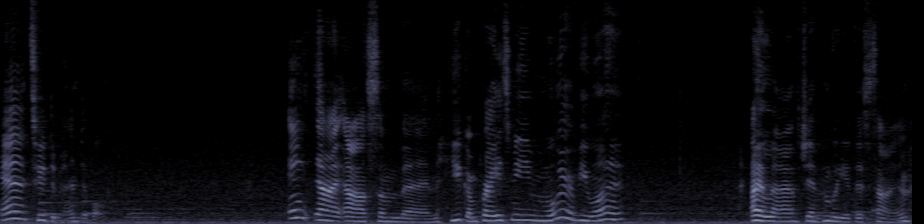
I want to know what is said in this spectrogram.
and too dependable. Ain't I awesome then? You can praise me even more if you want. I laugh gently at this time.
